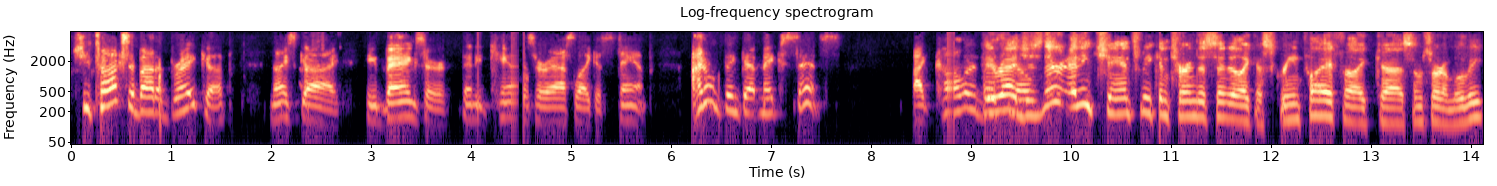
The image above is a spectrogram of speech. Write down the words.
She talks about a breakup. Nice guy. He bangs her, then he cancels her ass like a stamp. I don't think that makes sense. I colored this. Hey, Reg, note- is there any chance we can turn this into like a screenplay for like uh, some sort of movie?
